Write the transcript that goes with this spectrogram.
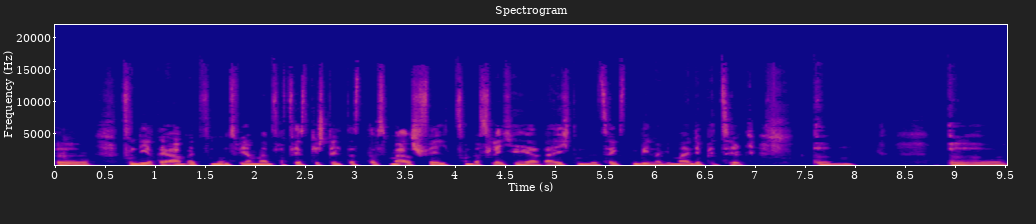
äh, fundierte Arbeit von uns. Wir haben einfach festgestellt, dass das Marschfeld von der Fläche her reicht, um den sechsten Wiener Gemeindebezirk ähm, äh,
